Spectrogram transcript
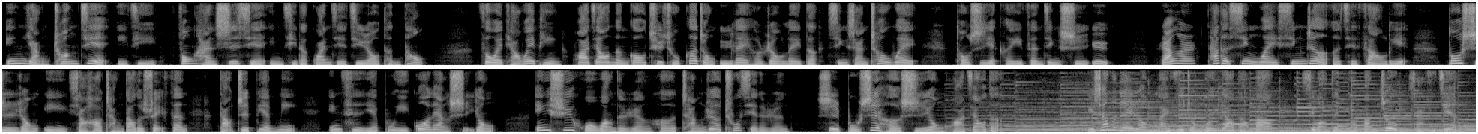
阴痒疮疥以及风寒湿邪引起的关节肌肉疼痛。作为调味品，花椒能够去除各种鱼类和肉类的腥膻臭味，同时也可以增进食欲。然而，它的性味辛热而且燥烈，多食容易消耗肠道的水分，导致便秘，因此也不宜过量使用。阴虚火旺的人和肠热出血的人是不适合食用花椒的。以上的内容来自《中国医药导报》，希望对你有帮助。下次见。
